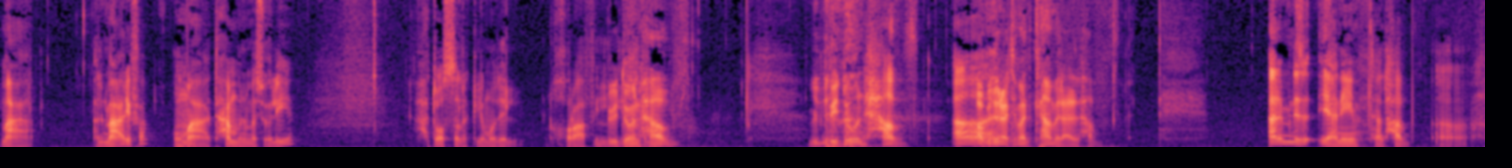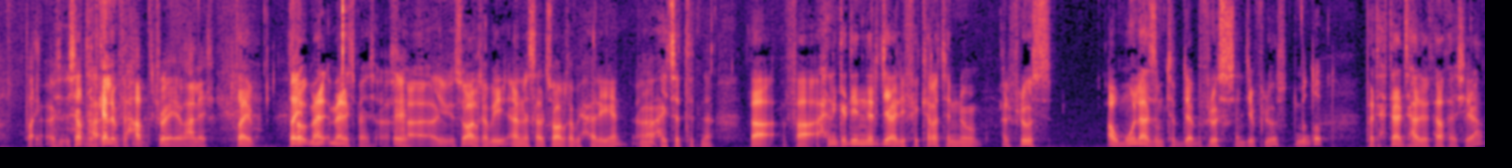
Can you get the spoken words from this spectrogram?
مع المعرفة ومع تحمل المسؤولية. حتوصلك لموديل خرافي. بدون حظ؟ بدون حظ. أو آه. بدون اعتماد كامل على الحظ. أنا بالنسبة يعني الحظ آه طيب. شطحة. نتكلم في الحظ شوية معلش طيب. طيب. طيب مع- معلش معلش إيه. آه، سؤال غبي. أنا سألت سؤال غبي حاليا. آه،. حيشتتنا. فاحنا قاعدين نرجع لفكرة إنه الفلوس أو مو لازم تبدأ بفلوس عشان تجيب فلوس. بالضبط. فتحتاج هذه الثلاث أشياء.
